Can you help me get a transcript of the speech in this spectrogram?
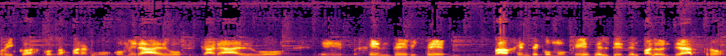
ricas cosas para como comer algo, picar algo, eh, gente, viste, va gente como que es del, te- del palo del teatro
